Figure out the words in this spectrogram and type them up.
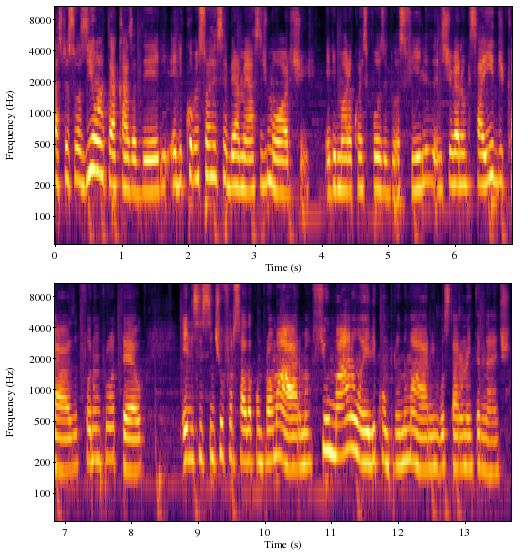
As pessoas iam até a casa dele, ele começou a receber ameaça de morte. Ele mora com a esposa e duas filhas. Eles tiveram que sair de casa, foram pro hotel. Ele se sentiu forçado a comprar uma arma. Filmaram ele comprando uma arma e postaram na internet,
